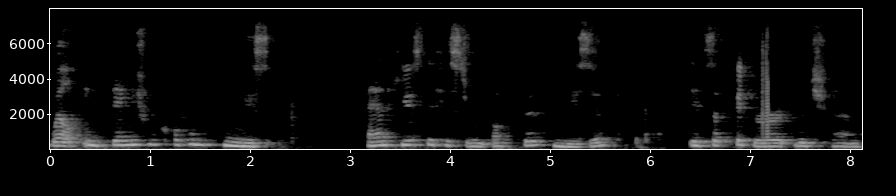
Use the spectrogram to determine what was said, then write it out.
Well, in Danish we call him Nisse. And here's the history of the Nisse. It's a figure which um,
